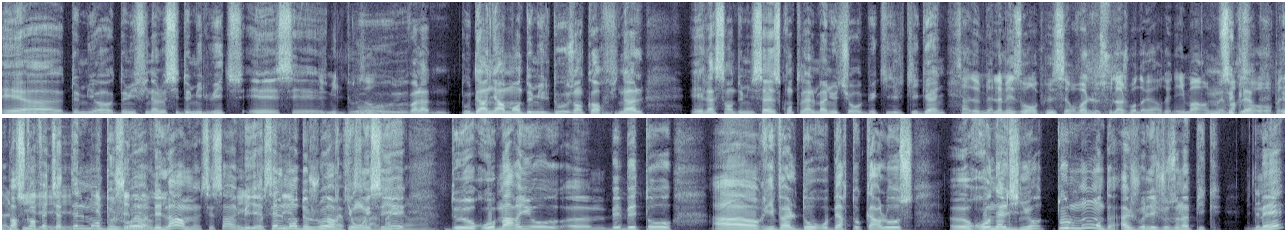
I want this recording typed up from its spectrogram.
et euh, demi euh, demi-finale aussi 2008 et c'est 2012 tout, en- voilà tout dernièrement 2012 encore finale et là c'est en 2016 contre l'Allemagne au tir au but qui, qui gagne. Ça, à la maison en plus, et on voit le soulagement d'ailleurs de Neymar. hein, Mm, c'est clair. parce qu'en fait, il y a tellement de possédé, joueurs, hein. les larmes, c'est ça, Il mais il y a possédé. tellement de joueurs Ouais, qui ont essayé, ouais. de Romario, euh, Bebeto à Rivaldo, Roberto Carlos, euh, Ronaldinho, tout le monde a joué les Jeux Olympiques. Mais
